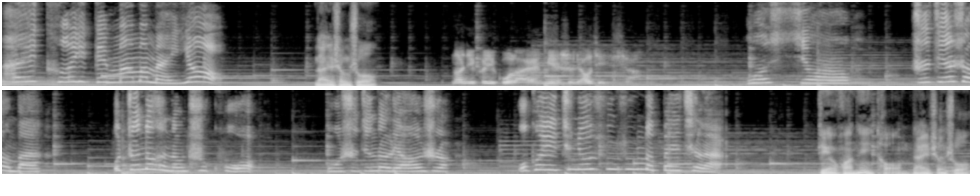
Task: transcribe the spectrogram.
还可以给妈妈买药。男生说：“那你可以过来面试了解一下。”我想直接上班。我真的很能吃苦，五十斤的粮食，我可以轻轻松松的背起来。电话那头，男生说：“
